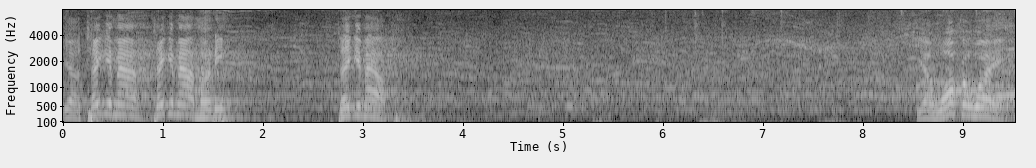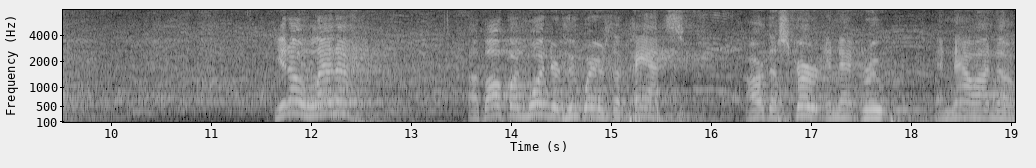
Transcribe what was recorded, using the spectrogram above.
Yeah, take him out. Take him out, honey. Take him out. Yeah, walk away. You know, Lana, I've often wondered who wears the pants or the skirt in that group, and now I know.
